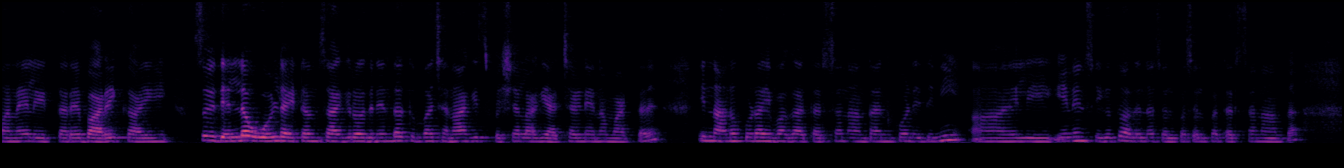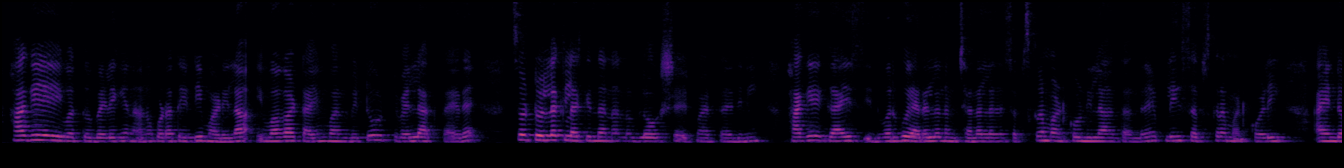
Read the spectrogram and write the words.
ಮನೇಲಿ ಇಡ್ತಾರೆ, ಬಾರಿಕಾಯಿ. ಸೊ ಇದೆಲ್ಲ ಓಲ್ಡ್ ಐಟಮ್ಸ್ ಆಗಿರೋದ್ರಿಂದ ತುಂಬ ಚೆನ್ನಾಗಿ ಸ್ಪೆಷಲಾಗಿ ಆಚರಣೆಯನ್ನು ಮಾಡ್ತಾರೆ. ಇನ್ನು ನಾನು ಕೂಡ ಇವಾಗ ತರ್ಸೋಣ ಅಂತ ಅಂದ್ಕೊಂಡಿದ್ದೀನಿ ಇಲ್ಲಿ ಏನೇನು ಸಿಗುತ್ತೋ ಅದನ್ನು ಸ್ವಲ್ಪ ಸ್ವಲ್ಪ ತರ್ಸೋಣ ಅಂತ. ಹಾಗೆ ಇವತ್ತು ಬೆಳಿಗ್ಗೆ ನಾನು ಕೂಡ ತಿಂಡಿ ಮಾಡಿಲ್ಲ. ಇವಾಗ ಟೈಮ್ ಬಂದುಬಿಟ್ಟು ಟ್ವೆಲ್ ಆಗ್ತಾ ಇದೆ. ಸೊ ಟ್ವೆಲ್ ಓ ಕ್ಲಾಕಿಂದ ನಾನು ಬ್ಲಾಗ್ ಸ್ಟಾರ್ಟ್ ಮಾಡ್ತಾ ಇದ್ದೀನಿ. ಹಾಗೆ ಗೈಸ್ ಇದುವರೆಗೂ ಯಾರೆಲ್ಲ ನಮ್ಮ ಚಾನಲನ್ನು ಸಬ್ಸ್ಕ್ರೈಬ್ ಮಾಡ್ಕೊಂಡಿಲ್ಲ ಅಂತಂದರೆ ಪ್ಲೀಸ್ ಸಬ್ಸ್ಕ್ರೈಬ್ ಮಾಡ್ಕೊಳ್ಳಿ. ಆ್ಯಂಡ್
